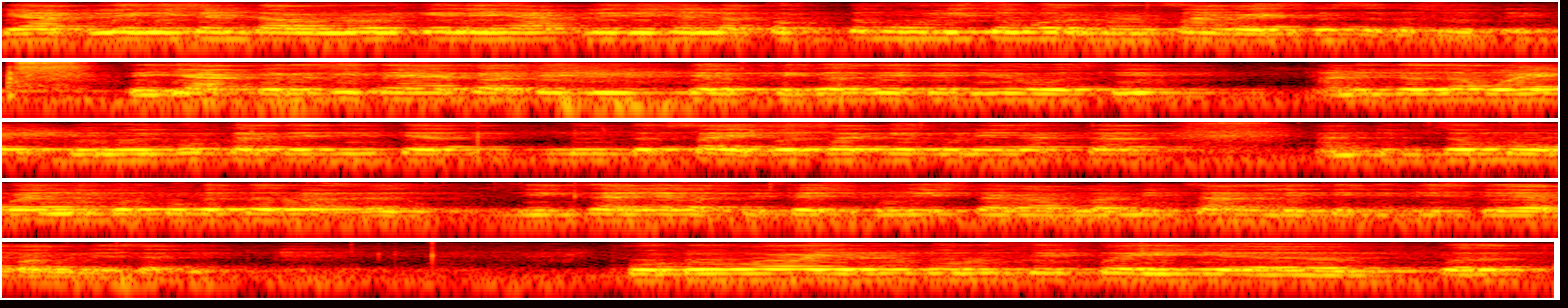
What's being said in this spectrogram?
हे ऍप्लिकेशन डाउनलोड केले ह्या ऍप्लिकेशनला फक्त मुलीचं वर्णन सांगायचं कसं कसं होतंय. त्याची आकृती तयार करते ती त्याला फिगर देते ती व्यवस्थित आणि त्याचा वाईट दुरुपयोग करते ती त्यानंतर सायबर सारखे गुन्हे घडतात. आणि तुमचा मोबाईल नंबर कुठं तर लीक झालेला असतो. फेसबुक इंस्टाग्रामला मी चांगले किती दिसते या बघण्यासाठी. फोटो व्हायरल करून ते पहिले परत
